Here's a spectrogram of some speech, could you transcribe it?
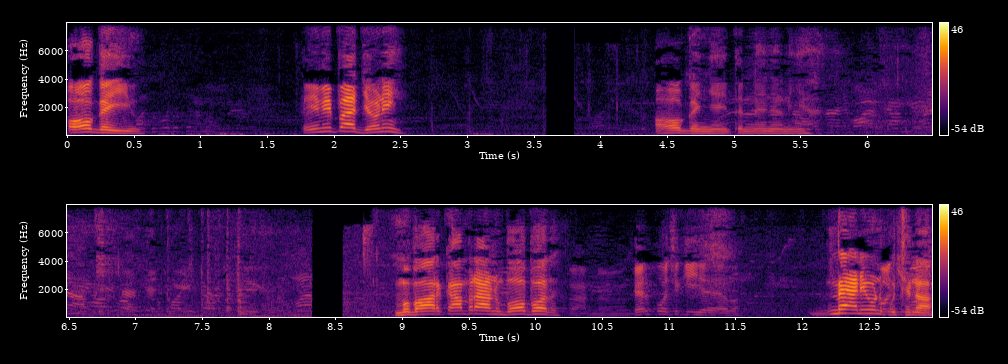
ਉਹ ਗਈ ਉਹ ਤੁਸੀਂ ਵੀ ਭੱਜੋ ਨਹੀਂ ਉਹ ਗਈਆਂ ਤਿੰਨੇ ਜਾਣੀਆਂ। ਮੁਬਾਰਕਾਂ ਭਰਾ ਨੂੰ ਬਹੁਤ ਬਹੁਤ। ਫਿਰ ਪੁੱਛ ਕੀ ਆਇਆ ਵਾ? ਮੈਂ ਨਹੀਂ ਹੁਣ ਪੁੱਛਣਾ।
